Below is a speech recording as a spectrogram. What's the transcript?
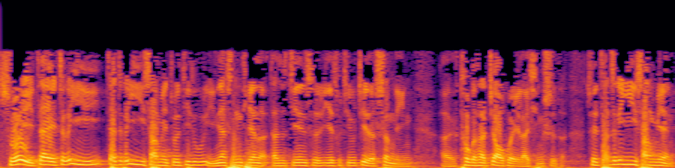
所以在这个意义，在这个意义上面，就是基督已经在升天了，但是今天是耶稣基督借着圣灵，呃，透过他的教会来行事的，所以在这个意义上面，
